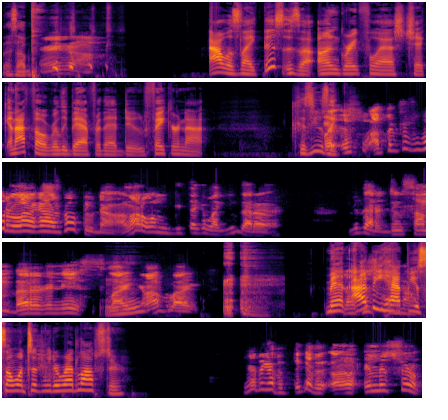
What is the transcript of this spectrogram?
That's how. There you go. I was like, this is an ungrateful ass chick. And I felt really bad for that dude, fake or not. Because he was But like, I think this is what a lot of guys go through now. A lot of women be thinking like, you gotta, you gotta do something better than this. Like, Mhm. and I'm like, man, No, I'd be happy if someone took me to Red Lobster. yeah, they got the, they got the uh, endless shrimp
